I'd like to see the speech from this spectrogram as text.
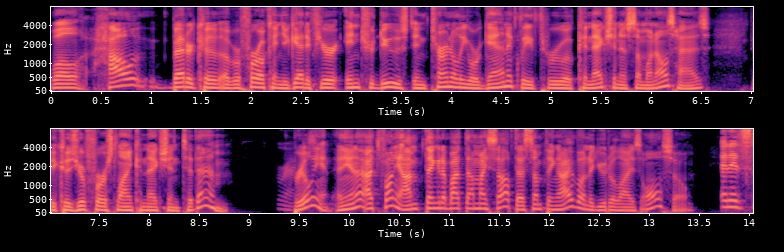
Well, how better could a referral can you get if you're introduced internally, organically through a connection that someone else has, because your first line connection to them? Brilliant, and you know that's funny. I'm thinking about that myself. That's something I've underutilized also. And it's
